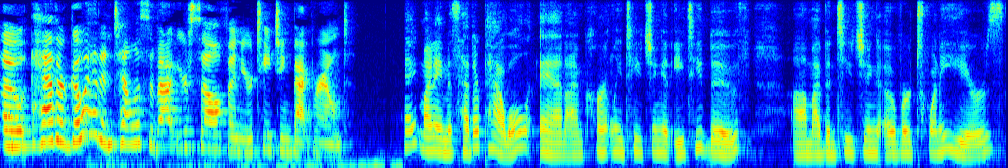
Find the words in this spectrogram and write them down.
so, Heather, go ahead and tell us about yourself and your teaching background. Hey, my name is Heather Powell, and I'm currently teaching at ET Booth. Um, I've been teaching over 20 years,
